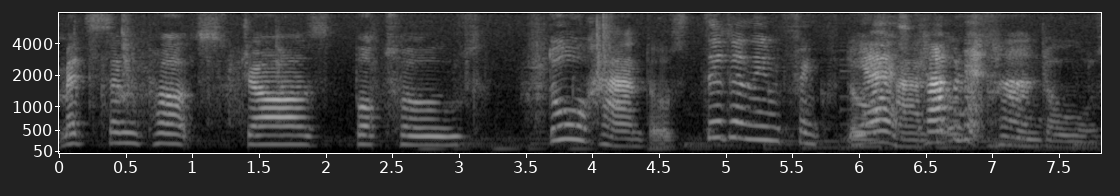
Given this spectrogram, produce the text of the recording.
medicine pots, jars, bottles, door handles. Didn't even think of door yes, handles. cabinet handles.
